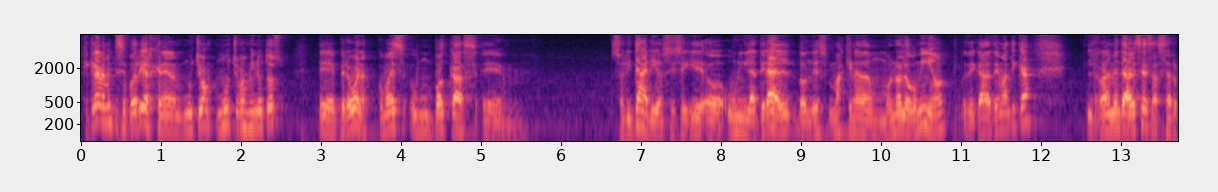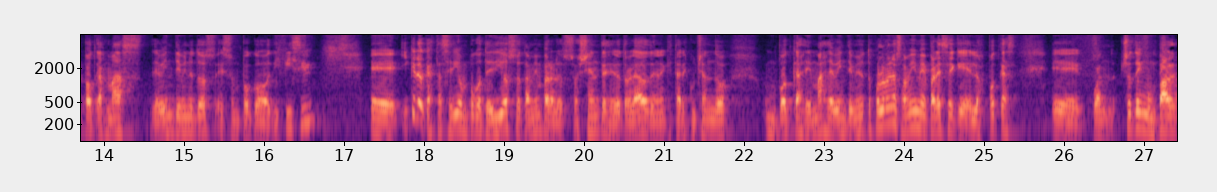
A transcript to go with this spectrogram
que claramente se podría generar mucho, mucho más minutos, eh, pero bueno, como es un podcast solitario, si se quiere, o unilateral, donde es más que nada un monólogo mío de cada temática, realmente a veces hacer podcast más de 20 minutos es un poco difícil. Eh, y creo que hasta sería un poco tedioso también para los oyentes del otro lado tener que estar escuchando un podcast de más de 20 minutos. Por lo menos a mí me parece que los podcasts, eh, cuando yo tengo un par,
